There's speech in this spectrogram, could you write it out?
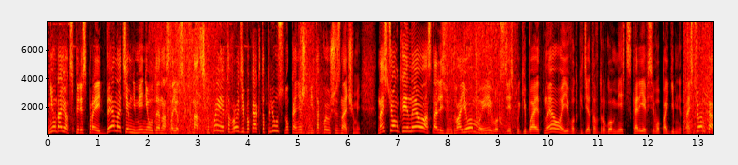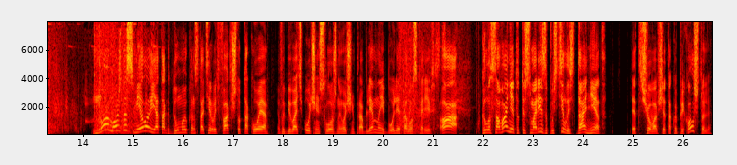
Не удается переспреить Дэна, тем не менее у Дэна остается 15 хп, это вроде бы как-то плюс, но, конечно, не такой уж и значимый. Настенка и Нео остались вдвоем, и вот здесь погибает Нео, и вот где-то в другом месте, скорее всего, погибнет Настенка. Но можно смело, я так думаю, констатировать факт, что такое выбивать очень сложно и очень проблемно. И более того, скорее всего... А! Голосование-то ты смотри, запустилось. Да, нет. Это что, вообще такой прикол, что ли?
